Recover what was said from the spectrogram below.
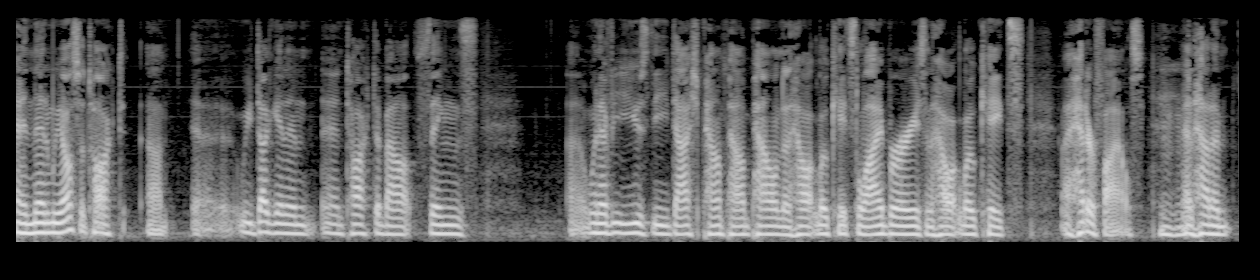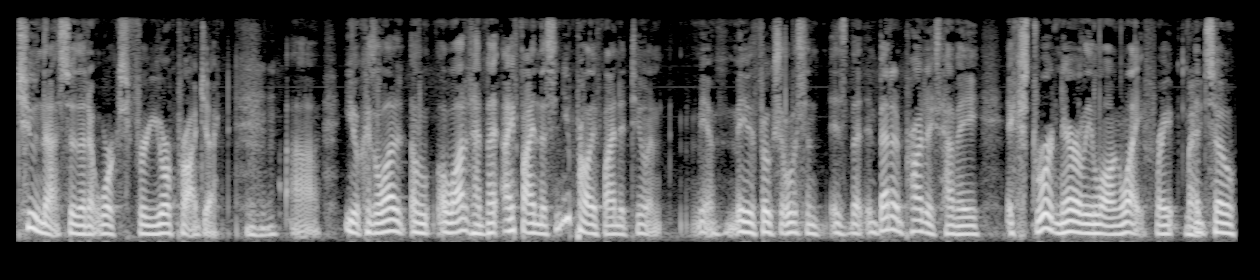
and then we also talked. Um, uh, we dug in and, and talked about things. Uh, whenever you use the dash pound pound pound and how it locates libraries and how it locates uh, header files and how to tune that so that it works for your project. Uh, you know, because a lot of a, a lot of times I, find this, and you probably find it too, and you know, maybe the folks that listen is that embedded projects have a extraordinarily long life, right? Right. And so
